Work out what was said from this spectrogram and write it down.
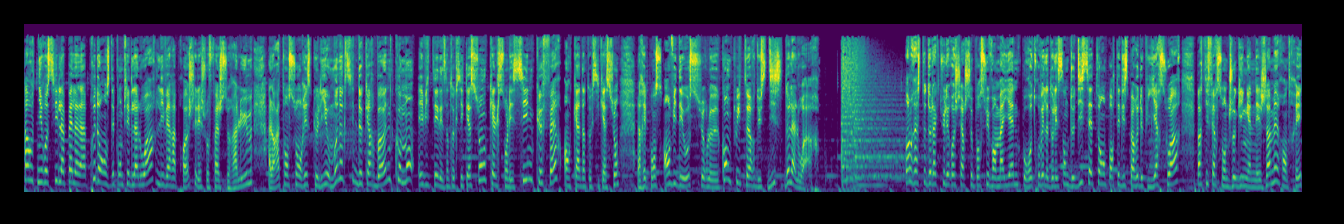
À retenir aussi l'appel à la prudence des pompiers de la Loire. L'hiver approche et les chauffages se rallument. Alors attention aux risques liés au monoxyde de carbone. Comment éviter les intoxications? Quels sont les signes? Que faire en cas d'intoxication? La réponse en vidéo sur le compte Twitter du 10 de la Loire. Dans le reste de l'actu, les recherches se poursuivent en Mayenne pour retrouver l'adolescente de 17 ans portée disparue depuis hier soir. Partie faire son jogging, elle n'est jamais rentrée.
